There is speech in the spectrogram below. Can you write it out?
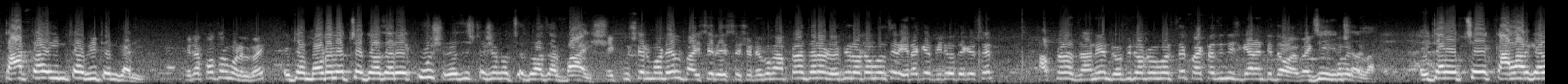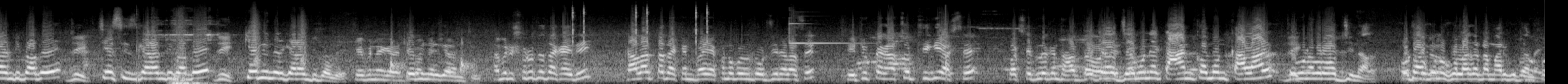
টাটা ইন্টারভিটেন গাড়ি। এটা কত মডেল ভাই? এটা মডেল হচ্ছে দু হাজার একুশ রেজিস্ট্রেশন হচ্ছে দু হাজার বাইশ। একুশের মডেল বাইশের রেজিস্ট্রেশন এবং আপনারা যারা রবিউল অটোমোবাইলসের এর আগে ভিডিও দেখেছেন আপনারা জানেন রবিউল অটোমোবাইলসে কয়েকটা জিনিস গ্যারান্টি দেওয়া হয়। ভাই জি বলে দেন। এটা হচ্ছে কালার গ্যারান্টি পাবে জি। চেসিস গ্যারান্টি পাবে জি। কেবিনের গ্যারান্টি পাবে। কেবিনের গ্যারান্টি কেবিনের গ্যারান্টি আমি শুরুতে দেখাই দিই। কালারটা দেখেন ভাই এখনও পর্যন্ত অরিজিনাল আছে। এই টুকটাক আচর ঠিকই আসছে। বাট সেগুলো কিন্তু হাত দেওয়া এটা যেমন একটা আনকমন কালার যেমন আবার অরিজিনাল কোনো খোলাকাটা মার্কুতা নাই।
